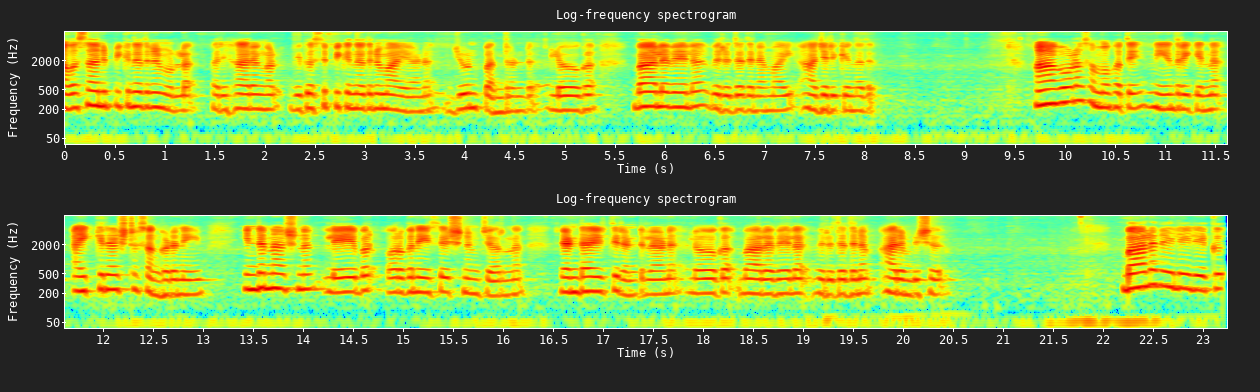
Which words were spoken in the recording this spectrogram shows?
അവസാനിപ്പിക്കുന്നതിനുമുള്ള പരിഹാരങ്ങൾ വികസിപ്പിക്കുന്നതിനുമായാണ് ജൂൺ പന്ത്രണ്ട് ലോക ബാലവേല വിരുദ്ധ ദിനമായി ആചരിക്കുന്നത്. ആഗോള സമൂഹത്തെ നിയന്ത്രിക്കുന്ന ഐക്യരാഷ്ട്ര സംഘടനയും ഇന്റർനാഷണൽ ലേബർ ഓർഗനൈസേഷനും ചേർന്ന് രണ്ടായിരത്തി രണ്ടിലാണ് ലോക ബാലവേല വിരുദ്ധ ദിനം ആരംഭിച്ചത്. ബാലവേലയിലേക്ക്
